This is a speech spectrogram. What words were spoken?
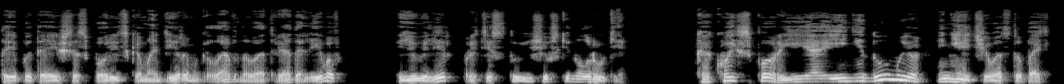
ты пытаешься спорить с командиром главного отряда ливов? Ювелир протестующе вскинул руки. Какой спор? Я и не думаю, нечего отступать.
